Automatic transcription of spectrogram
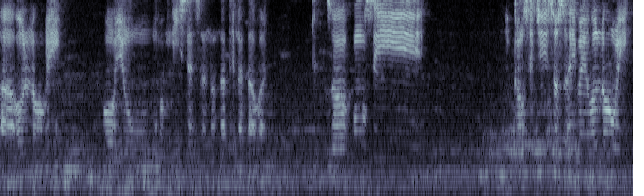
uh, all-knowing o yung omniscience ano, na tinatawag. So, kung si kung si Jesus ay may all-knowing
